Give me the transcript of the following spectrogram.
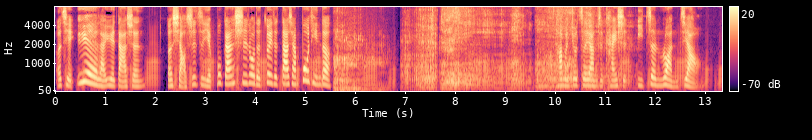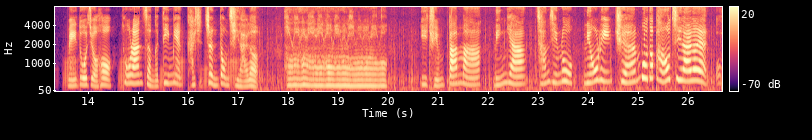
而且越来越大声，而小狮子也不甘示弱的对着大象不停的，他们就这样子开始一阵乱叫。没多久后，突然整个地面开始震动起来了。轰隆隆隆隆隆隆隆隆隆隆隆！一群斑马、羚羊、长颈鹿、牛羚全部都跑起来了！哎，哦，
